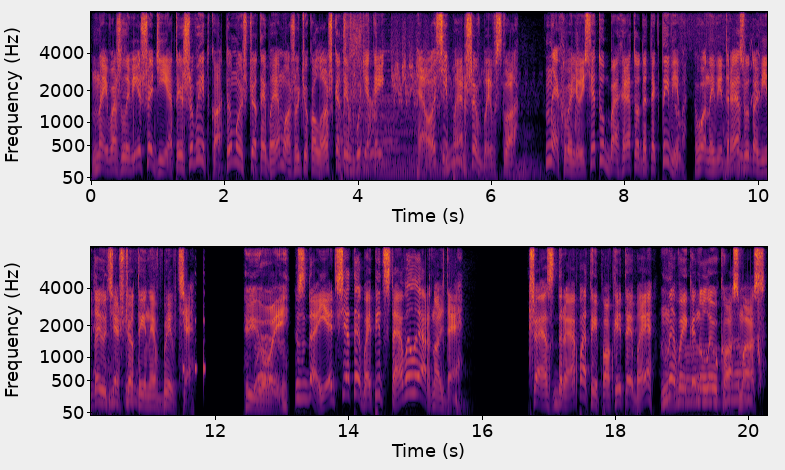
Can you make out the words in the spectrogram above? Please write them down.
Найважливіше діяти швидко, тому що тебе можуть уколошкати в будь-який. А ось і перше вбивство. Не хвилюйся, тут багато детективів. Вони відразу довідаються, що ти не вбивця. Йой, здається, тебе підставили, Арнольде. Час драпати, поки тебе не викинули у космос.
